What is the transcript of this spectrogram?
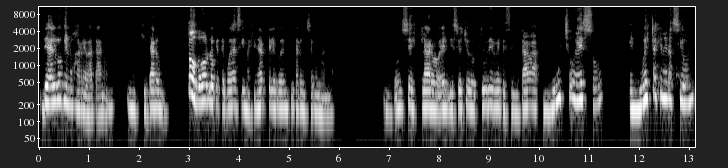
de algo que nos arrebataron. Nos quitaron todo lo que te puedas imaginar que le pueden quitar a un ser humano. Entonces, claro, el 18 de octubre representaba mucho eso en nuestra generación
